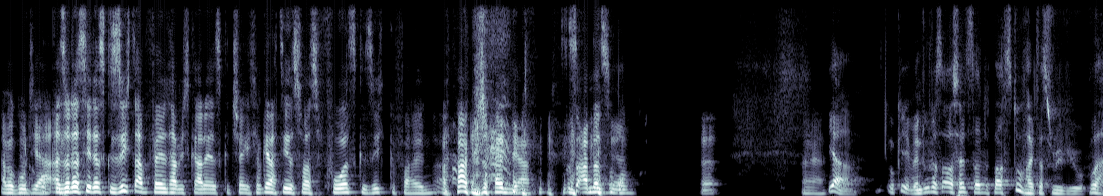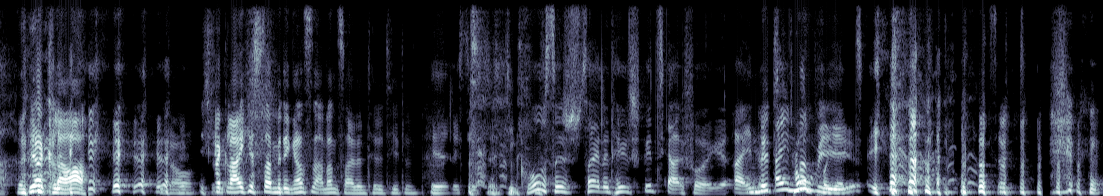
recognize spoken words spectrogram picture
Aber gut, ja. Okay. Also, dass ihr das Gesicht abfällt, habe ich gerade erst gecheckt. Ich habe gedacht, dir ist was vor das Gesicht gefallen. Aber anscheinend ja. Das ist andersrum. Ja. Okay, wenn du das aushältst, dann machst du halt das Review. Wow. Ja, klar. genau. Ich vergleiche es dann mit den ganzen anderen Silent Hill-Titeln. Ja, richtig. Die große Silent Hill-Spezialfolge. Ein, mit ein Projekt.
